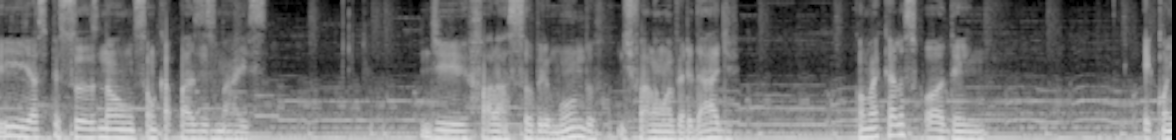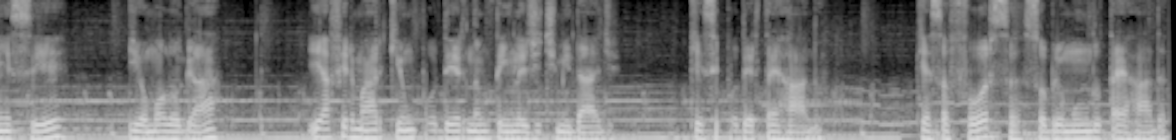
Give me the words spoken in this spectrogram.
Se as pessoas não são capazes mais de falar sobre o mundo, de falar uma verdade, como é que elas podem reconhecer e homologar e afirmar que um poder não tem legitimidade, que esse poder está errado, que essa força sobre o mundo está errada?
